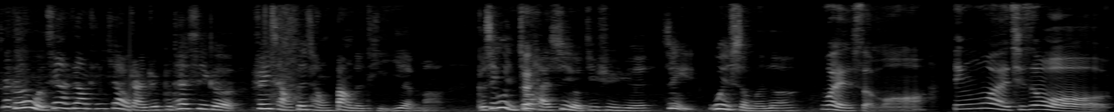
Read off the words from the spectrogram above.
那可是我现在这样听下来，感觉不太是一个非常非常棒的体验嘛。可是因为你就还是有继续约，所以为什么呢？为什么？因为其实我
